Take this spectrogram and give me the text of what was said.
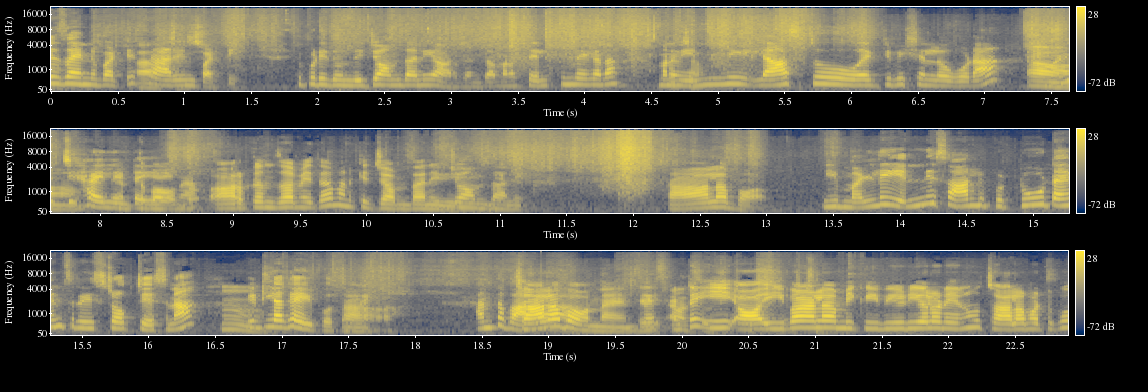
డిజైన్ బట్టి శారీని బట్టి. ఇప్పుడు ఇది ఉంది జామ్దాని ఆర్గంజా. మనకు తెలిసిందే కదా మనం ఎన్ని లాస్ట్ ఎగ్జిబిషన్లో కూడా మంచి హైలైట్ ఆర్గంజా మీద మనకి జమ్దాని. జామ్దాని. చాలా బాగుంది. ఈ మళ్ళీ ఎన్ని సార్లు ఇప్పుడు టూ టైమ్స్ రీస్టాక్ చేసినా ఇట్లాగే అయిపోతుంది అంత చాలా బాగున్నాయండి. అంటే ఈ ఇవాళ మీకు ఈ వీడియోలో నేను చాలా మటుకు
